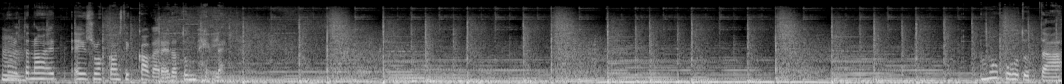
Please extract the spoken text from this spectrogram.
Mm. että no ei, ei sulla kauheasti kavereita, tuu meille. Mua puhututtaa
